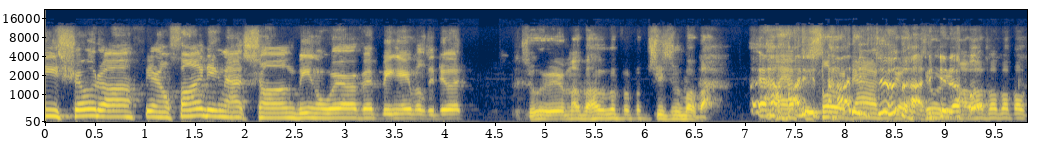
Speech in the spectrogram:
He showed off, you know, finding that song, being aware of it, being able to do it. I have to slow it down. do that? You know?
